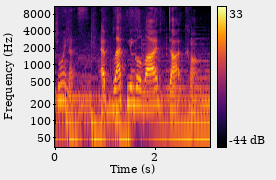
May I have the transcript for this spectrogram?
join us at blackminglelive.com.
